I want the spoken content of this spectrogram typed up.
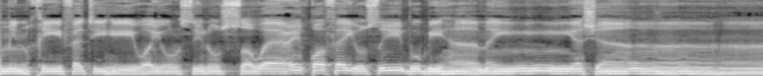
من خيفته ويرسل الصواعق فيصيب بها من يشاء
